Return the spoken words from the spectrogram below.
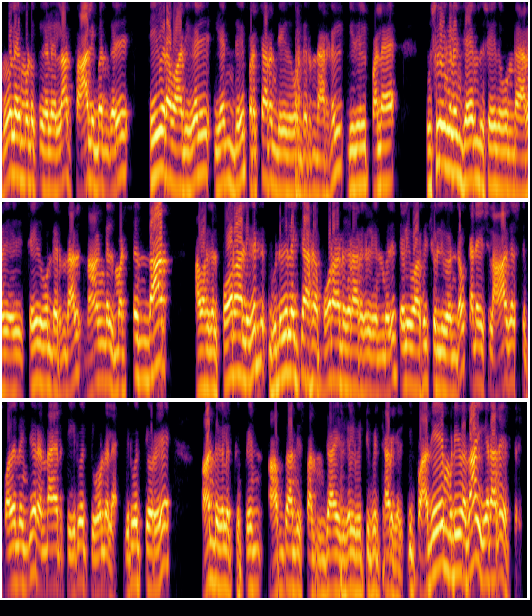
மூளை முடுக்குகள் எல்லாம் தாலிபன்கள் தீவிரவாதிகள் என்று பிரச்சாரம் செய்து கொண்டிருந்தார்கள். இதில் பல முஸ்லிம்களும் சேர்ந்து செய்து கொண்டார்கள் செய்து கொண்டிருந்தால் நாங்கள் மட்டும்தான் அவர்கள் போராளிகள் விடுதலைக்காக போராடுகிறார்கள் என்பது தெளிவாக சொல்லி வந்தோம். கடைசியில் ஆகஸ்ட் பதினஞ்சு ரெண்டாயிரத்தி இருபத்தி ஒன்றில் இருபத்தி ஒரு ஆண்டுகளுக்கு பின் ஆப்கானிஸ்தான் முஜாஹிதுகள் வெற்றி பெற்றார்கள். இப்ப அதே முடிவை தான் ஈரானே எடுத்திருக்கு.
